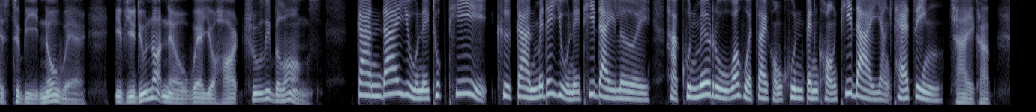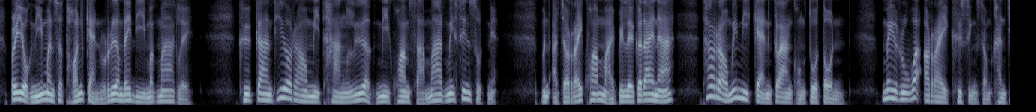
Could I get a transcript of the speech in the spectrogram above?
is to be nowhere if you do not know where your heart truly belongs การได้อยู่ในทุกที่คือการไม่ได้อยู่ในที่ใดเลย หากคุณไม่รู้ว่าหัวใจของคุณเป็นของที่ใดอย่างแท้จริง ใช่ครับ ประโยคนี้มันสะท้อนแก่นเรื่องได้ดีมากๆเลย คือการที่เรามีทางเลือกมีความสามารถไม่สิ้นสุดเนี่ย มันอาจจะไร้ความหมายไปเลยก็ได้นะ ถ้าเราไม่มีแกนกลางของตัวตน ไม่รู้ว่าอะไรคือสิ่งสำคัญจ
